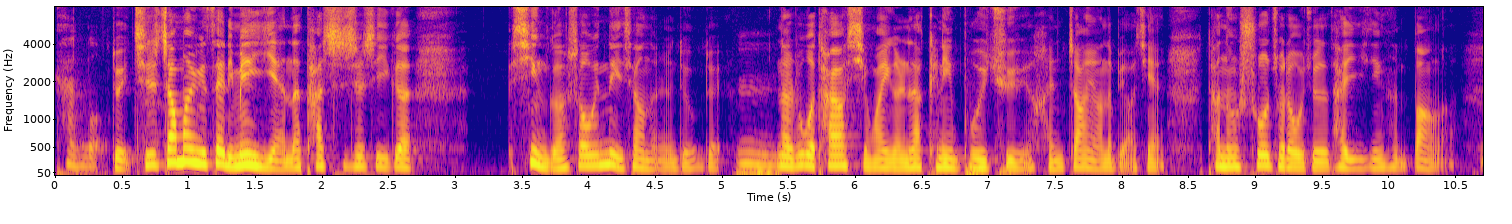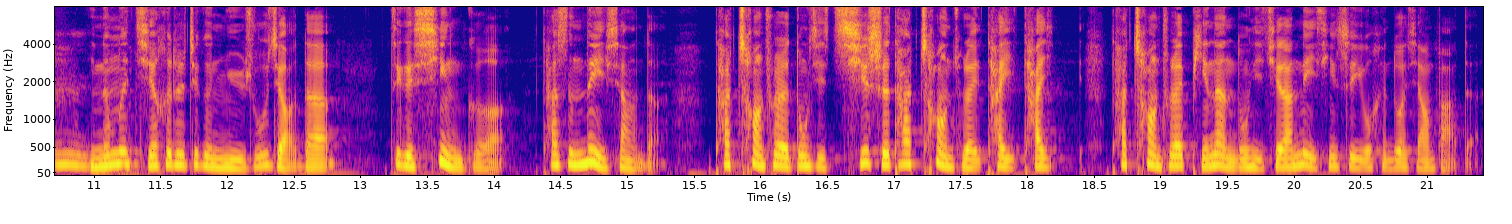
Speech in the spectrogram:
看过。对，其实张曼玉在里面演的，她其实是一个性格稍微内向的人，对不对？嗯。那如果他要喜欢一个人，他肯定不会去很张扬的表现，他能说出来，我觉得他已经很棒了。嗯。你能不能结合着这个女主角的这个性格，她是内向的，她唱出来的东西，其实她唱出来，她她她唱出来平淡的东西，其实她内心是有很多想法的。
